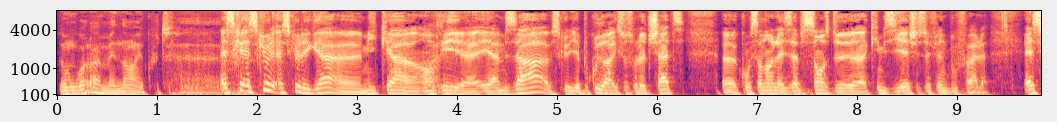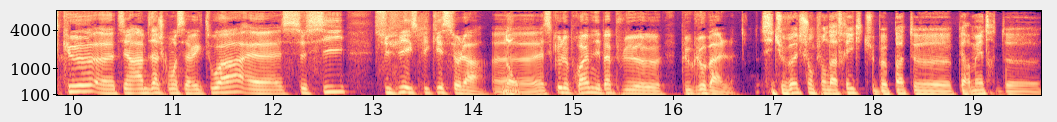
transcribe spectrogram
Donc voilà, maintenant, écoute. euh, Est-ce que, est-ce que, est-ce que les gars, euh, Mika, Henri euh, et Hamza, parce qu'il y a beaucoup de réactions sur le chat euh, concernant les absences de Hakim Ziyech et Sofiane Bouffal. Est-ce que, euh, tiens, Hamza, je commence avec toi. euh, ceci suffit à expliquer cela. Euh, Est-ce que le problème n'est pas plus euh, plus global? Si tu veux être champion d'Afrique, tu peux pas te permettre de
